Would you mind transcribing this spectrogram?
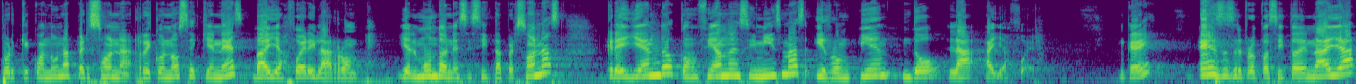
porque cuando una persona reconoce quién es, vaya afuera y la rompe y el mundo necesita personas creyendo, confiando en sí mismas y rompiéndola allá afuera. ¿Ok? Ese es el propósito de Naya.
